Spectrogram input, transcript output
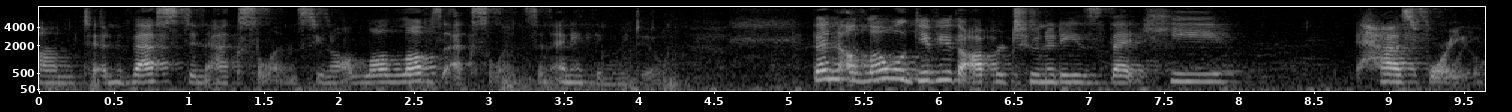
um, to invest in excellence. You know, Allah loves excellence in anything we do. Then Allah will give you the opportunities that He has for you.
